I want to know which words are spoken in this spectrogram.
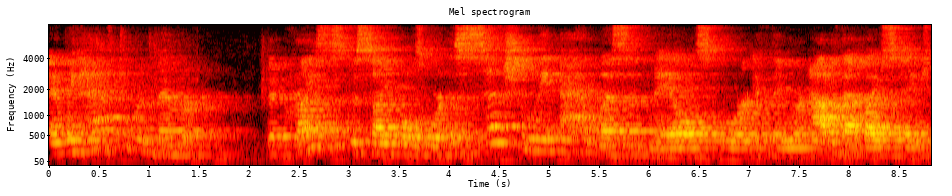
And we have to remember that Christ's disciples were essentially adolescent males, or if they were out of that life stage,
